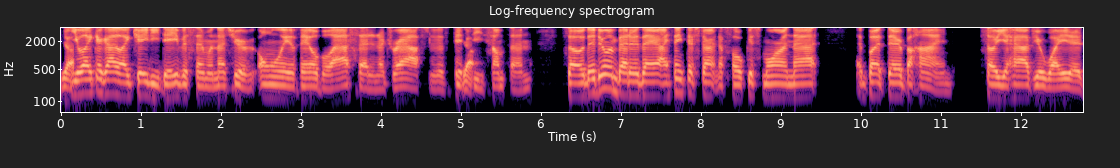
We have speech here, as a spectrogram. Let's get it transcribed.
Yeah. You like a guy like J.D. Davison when that's your only available asset in a draft of fifty something. So they're doing better there. I think they're starting to focus more on that, but they're behind. So you have your White at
